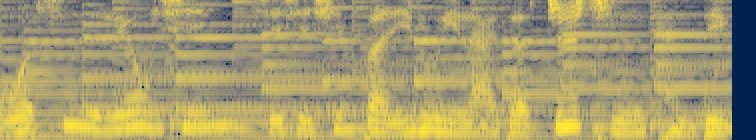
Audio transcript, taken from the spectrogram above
我是刘永新，谢谢新粉一路以来的支持肯定。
